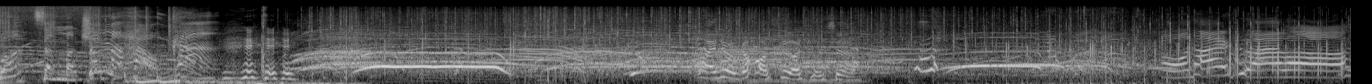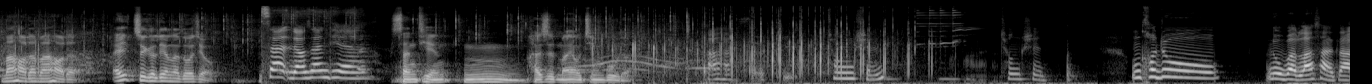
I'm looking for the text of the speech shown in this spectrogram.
我怎么这么好看？嘿嘿嘿。哇，这首歌好适合重庆。蛮好的，蛮好的。哎，这个练了多久？三两三天。三天，嗯，还是蛮有进步的。啊，so cute。冲绳，冲绳。อืมเขาดูหนูแบบละสายตา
